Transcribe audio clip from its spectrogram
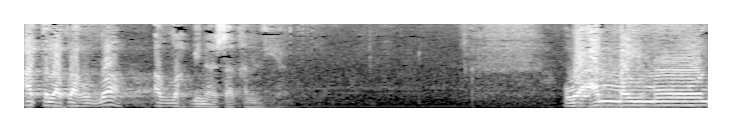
Atlafahullah Allah binasakan dia. Wa an maimun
